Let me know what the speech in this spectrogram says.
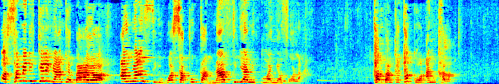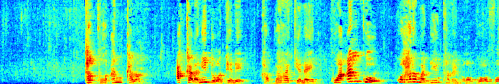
ɔ samedi kelen min an tɛ baara yɔrɔ an y'an sigi wasapu kan nafigiya ni kuma ɲɛfɔ la ka ban ka taa kuran kalan ka kuran kalan a kalanni dɔrɔn tɛ dɛ ka baara kɛ n'a ye kuran ko ko hadamaden kana ɲɔgɔn kɔrɔ fɔ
